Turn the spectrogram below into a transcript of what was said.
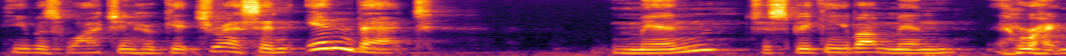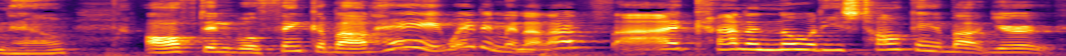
he was watching her get dressed. And in that, men, just speaking about men right now, often will think about, hey, wait a minute, I've, I kind of know what he's talking about. Your,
